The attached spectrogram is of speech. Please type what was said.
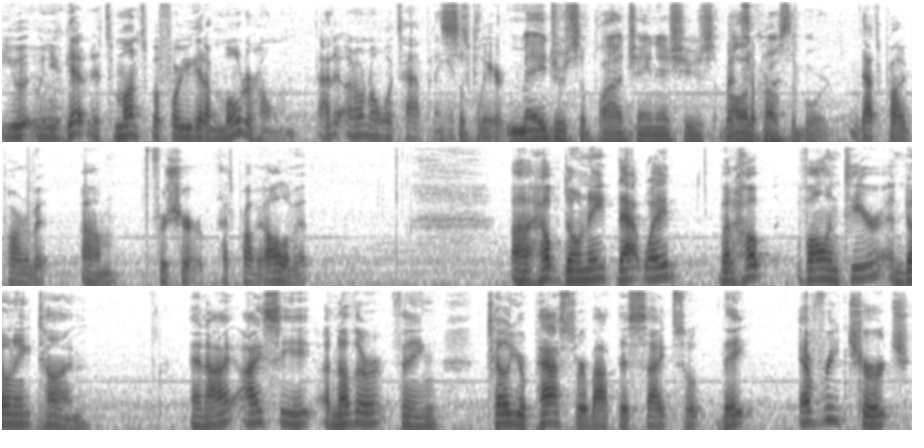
You when you get it's months before you get a motorhome. I, d- I don't know what's happening. It's Supp- weird. Major supply chain issues But all supply- across the board. That's probably part of it, um, for sure. That's probably all of it. Uh, help donate that way, but help volunteer and donate time. And I, I see another thing. Tell your pastor about this site so they every church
